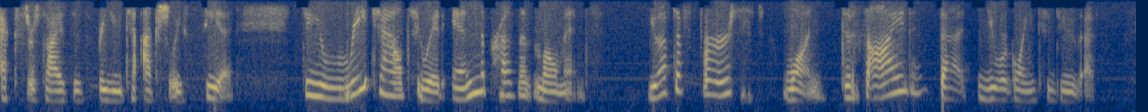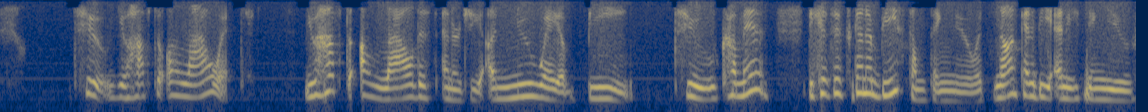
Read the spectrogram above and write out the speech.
exercises for you to actually see it. So you reach out to it in the present moment. You have to first, one, decide that you are going to do this. Two, you have to allow it. You have to allow this energy, a new way of being, to come in because it's going to be something new. It's not going to be anything you've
